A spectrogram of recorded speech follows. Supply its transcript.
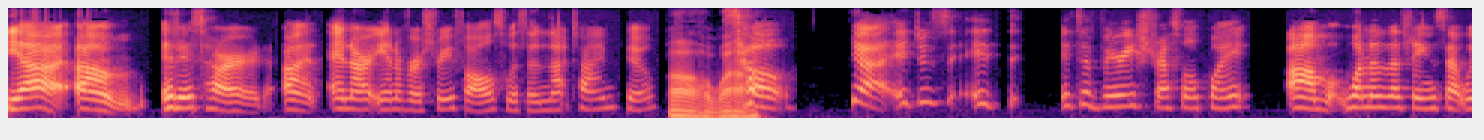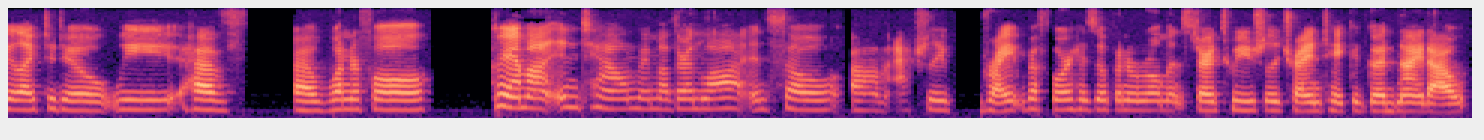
Yeah, um, it is hard, uh, and our anniversary falls within that time too. Oh wow! So yeah, it just it's it's a very stressful point. Um, one of the things that we like to do, we have a wonderful grandma in town, my mother-in-law, and so um, actually right before his open enrollment starts, we usually try and take a good night out.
